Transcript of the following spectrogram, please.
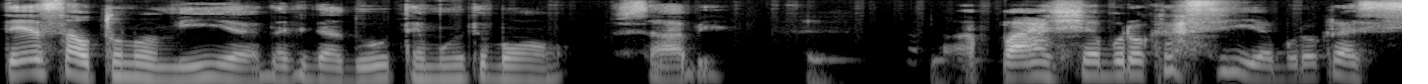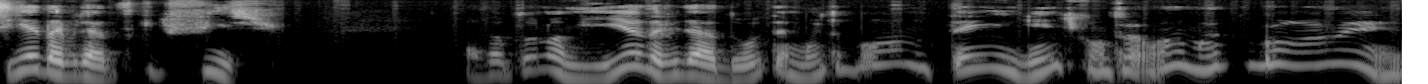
ter essa autonomia da vida adulta é muito bom, sabe? A parte é a burocracia. A burocracia da vida adulta é difícil. Mas a autonomia da vida adulta é muito bom. Não tem ninguém te controlando. Muito bom, velho.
